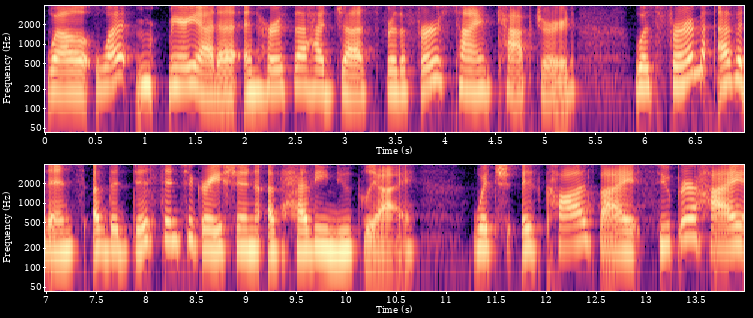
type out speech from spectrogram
Well, what Marietta and Hertha had just for the first time captured was firm evidence of the disintegration of heavy nuclei, which is caused by super high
